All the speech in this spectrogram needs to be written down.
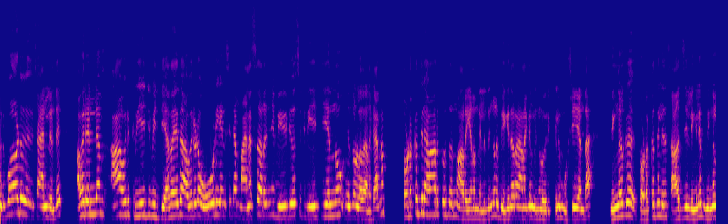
ഒരുപാട് ചാനലുണ്ട് അവരെല്ലാം ആ ഒരു ക്രിയേറ്റിവിറ്റി അതായത് അവരുടെ ഓഡിയൻസിന്റെ മനസ്സറിഞ്ഞ് വീഡിയോസ് ക്രിയേറ്റ് ചെയ്യുന്നു എന്നുള്ളതാണ്. കാരണം തുടക്കത്തിൽ ആർക്കും ഇതൊന്നും അറിയണമെന്നില്ല. നിങ്ങൾ ബിഗിനർ ആണെങ്കിൽ നിങ്ങൾ ഒരിക്കലും മുഷ് ചെയ്യേണ്ട. നിങ്ങൾക്ക് തുടക്കത്തിൽ ഇത് സാധിച്ചില്ലെങ്കിലും നിങ്ങൾ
